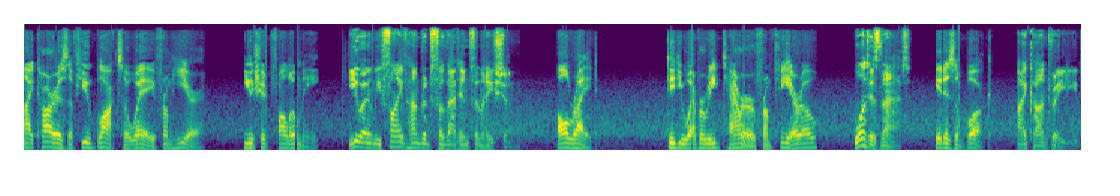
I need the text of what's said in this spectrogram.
My car is a few blocks away from here. You should follow me. You owe me 500 for that information. Alright. Did you ever read Terror from Fierro? What is that? It is a book. I can't read.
